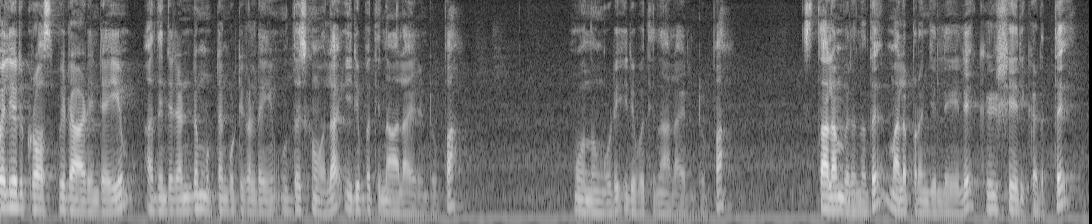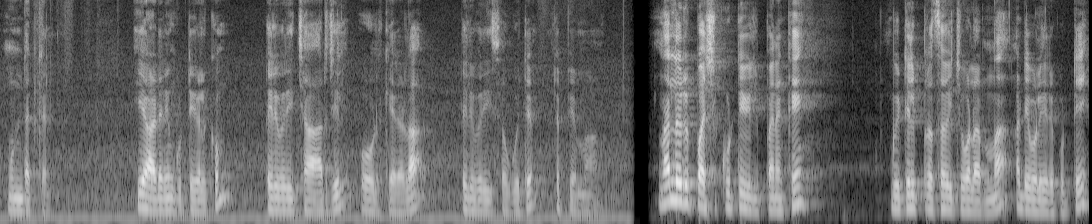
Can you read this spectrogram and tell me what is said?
വലിയൊരു ക്രോസ് ബീഡ് ആടിന്റെയും അതിന്റെ രണ്ട് മുട്ടൻകുട്ടികളുടെയും ഉദ്ദേശിക്കുന്ന വില ഇരുപത്തിനാലായിരം രൂപ. മൂന്നും കൂടി ഇരുപത്തിനാലായിരം രൂപ. സ്ഥലം വരുന്നത് മലപ്പുറം ജില്ലയിലെ കീഴ്ശ്ശേരിക്കടുത്ത് മുണ്ടക്കൽ. ഈ ആടിനും കുട്ടികൾക്കും ഡെലിവറി ചാർജിൽ ഓൾ കേരള ഡെലിവറി സൗകര്യം ലഭ്യമാണ്. നല്ലൊരു പശുക്കുട്ടി വിൽപ്പനയ്ക്ക് വീട്ടിൽ പ്രസവിച്ച് വളർന്ന അടിപൊളിയൊരു കുട്ടി.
